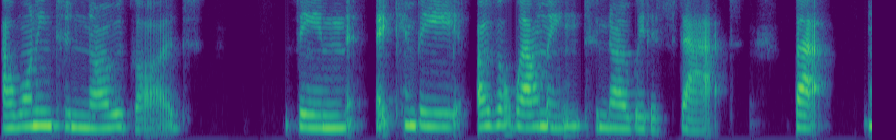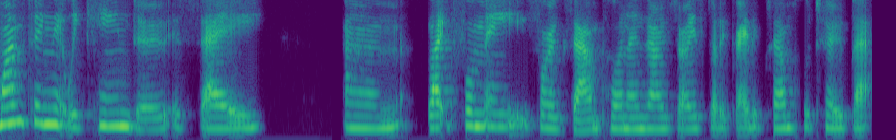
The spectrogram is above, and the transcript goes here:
are wanting to know God, then it can be overwhelming to know where to start. But one thing that we can do is say, um, like for me, for example, and I know Zoe's got a great example too, but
